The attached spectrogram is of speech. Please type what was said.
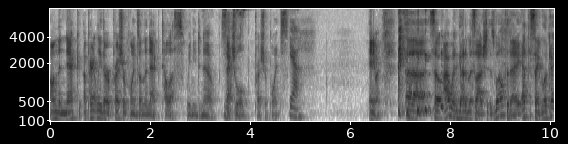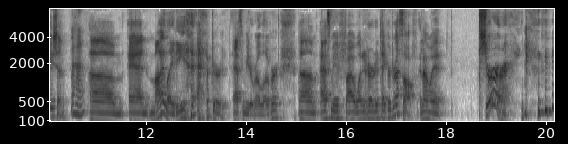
on the neck? Apparently, there are pressure points on the neck. Tell us. We need to know sexual pressure points. yeah. Anyway, uh, so I went and got a massage as well today at the same location. Uh-huh. Um, and my lady, after asking me to roll over, um, asked me if I wanted her to take her dress off, and I went, "Sure."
